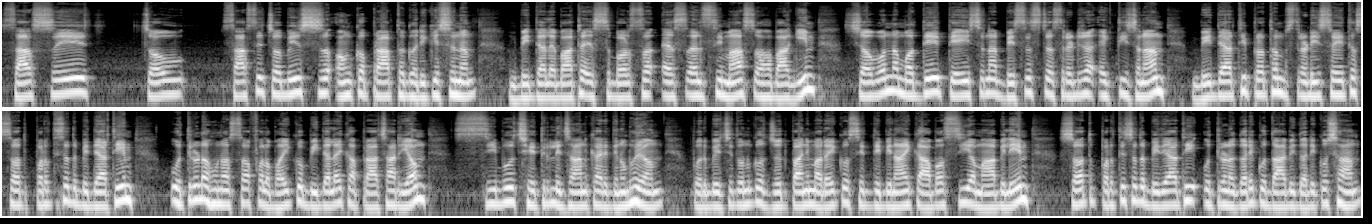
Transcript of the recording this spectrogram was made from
सात सय चौ सात सय चौबिस अङ्क प्राप्त गरेकी छिन्। विद्यालयबाट यस वर्ष एसएलसीमा सहभागी चौवन्न मध्ये तेइसजना विशिष्ट श्रेणी र एकतिसजना विद्यार्थी प्रथम श्रेणीसहित शत प्रतिशत विद्यार्थी उत्तीर्ण हुन सफल भएको विद्यालयका प्राचार्य शिवु छेत्रीले जानकारी दिनुभयो। पूर्वी चितवनको जुटपानीमा रहेको सिद्धिविनायक आवासीय माविले शत प्रतिशत विद्यार्थी उत्तीर्ण गरेको दावी गरेको छ।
